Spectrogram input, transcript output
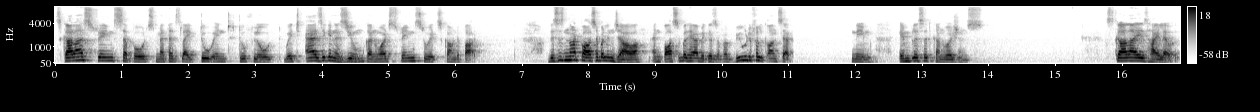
Scala strings supports methods like toInt, toFloat, which as you can assume converts strings to its counterpart. This is not possible in Java and possible here because of a beautiful concept named implicit conversions. Scala is high level.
